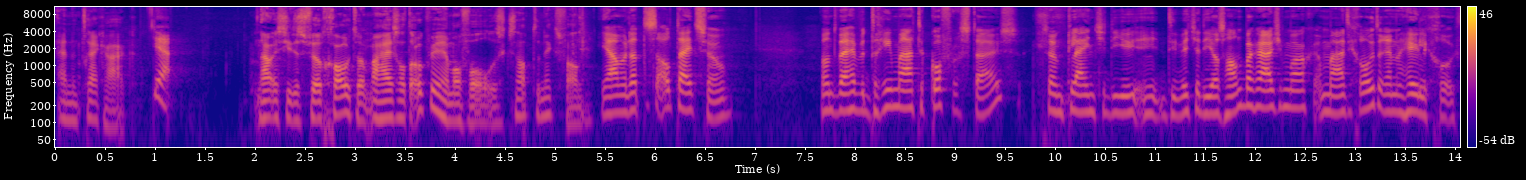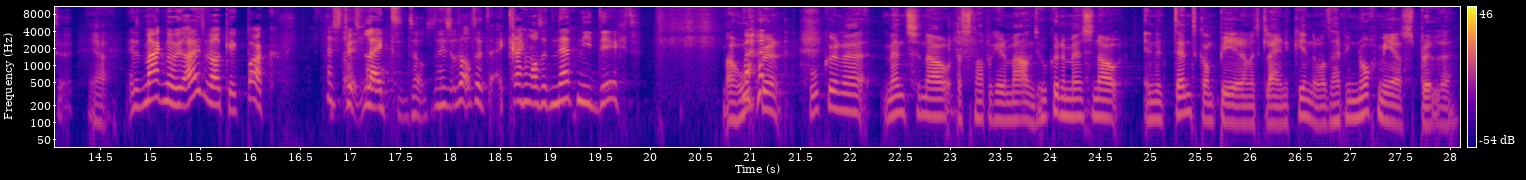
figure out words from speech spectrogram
en een trekhaak. Ja. Nou is hij dus veel groter, maar hij zat ook weer helemaal vol. Dus ik snap er niks van. Ja, maar dat is altijd zo. Want wij hebben drie maten koffers thuis. Zo'n kleintje die, die, weet je, die als handbagage mag, een maat groter en een hele grote. Ja. En het maakt nooit uit welke ik pak. Hij staat Vind- vol. lijkt het dat. Hij zit altijd, ik krijg hem altijd net niet dicht. Maar hoe, kun, hoe kunnen mensen nou, dat snap ik helemaal niet, hoe kunnen mensen nou in een tent kamperen met kleine kinderen? Want dan heb je nog meer spullen.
